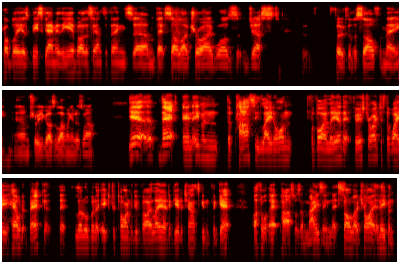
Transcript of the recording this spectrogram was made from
probably his best game of the year by the sounds of things. Um, that solo try was just food for the soul for me. I'm sure you guys are loving it as well. Yeah, uh, that and even the pass he laid on for Vailea that first try, just the way he held it back, uh, that little bit of extra time to give Vailea to get a chance to get into the gap. I thought that pass was amazing. That solo try, and even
